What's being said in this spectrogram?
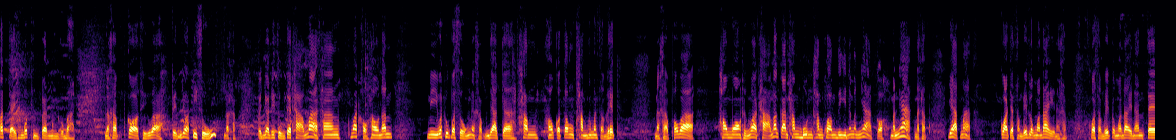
ปัจจัยทั้งหมดถึงแปดหมื่นกว่าบาทนะครับ ก็ถือว่าเป็นยอดที่สูงนะครับ เป็นยอดที่สูงแต่ถามว่าทางวัดของเฮานั้น มีวัตถุประสงค์นะครับ อยากจะทำเฮาก็ต้องทำให้มันสำเร็จนะครับ เพราะว่าเฮามองถึงว่าถามว่าการทำบุญทำความดีนั้นมันยากก็มันยากนะครับ ยากมากกว่าจะสำเร็จลงมาได้นะครับกว่าสำเร็จลงมาได้นั้น แต่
